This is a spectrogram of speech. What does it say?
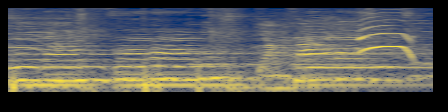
싫어하는 사람이 뿅 사라지지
